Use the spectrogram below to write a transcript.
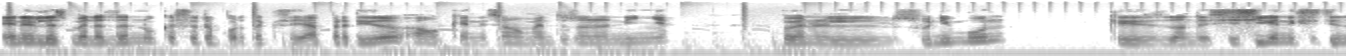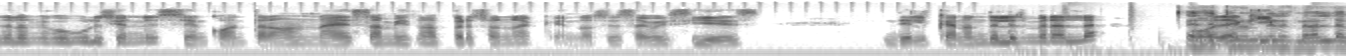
en el Esmeralda nunca se reporta que se haya perdido, aunque en ese momento es una niña. Pero en el Sun y Moon, que es donde sí siguen existiendo las mega evoluciones, se encontraron a esa misma persona que no se sabe si es del canon del Esmeralda Es o de aquí. de la Esmeralda.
